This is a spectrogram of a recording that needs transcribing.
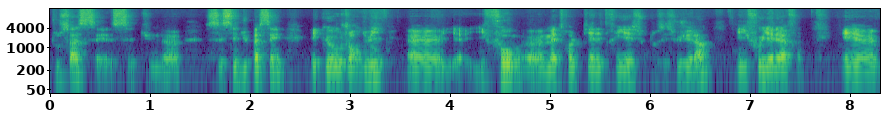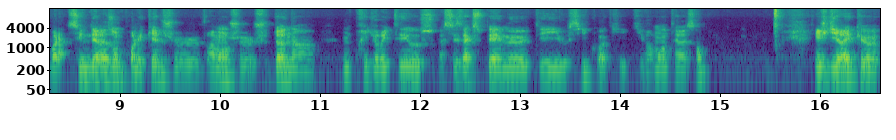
tout, ça, c'est du passé et qu'aujourd'hui, il faut mettre le pied à l'étrier sur tous ces sujets-là et il faut y aller à fond. Et euh, voilà, c'est une des raisons pour lesquelles je, vraiment je, donne une priorité à ces axes PME, ETI aussi, quoi, qui, est vraiment intéressant. Et je dirais que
